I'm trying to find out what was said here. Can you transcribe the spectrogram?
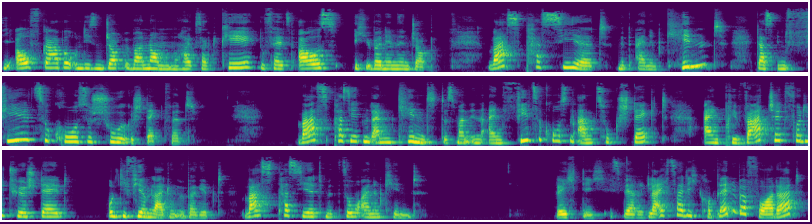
die Aufgabe und diesen Job übernommen und hat gesagt, okay, du fällst aus, ich übernehme den Job. Was passiert mit einem Kind, das in viel zu große Schuhe gesteckt wird? Was passiert mit einem Kind, das man in einen viel zu großen Anzug steckt, ein Privatjet vor die Tür stellt und die Firmenleitung übergibt. Was passiert mit so einem Kind? Richtig, es wäre gleichzeitig komplett überfordert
